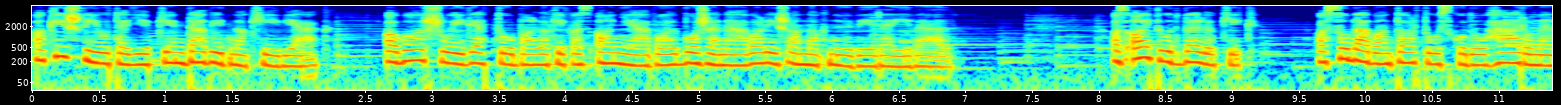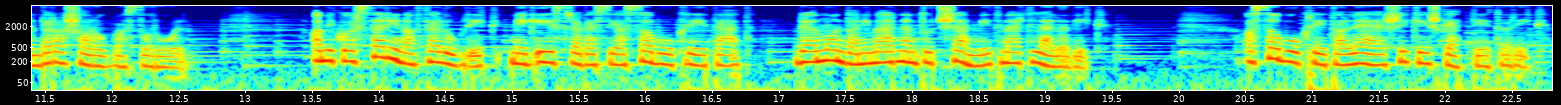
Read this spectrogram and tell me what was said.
A kisfiút egyébként Davidnak hívják. A Varsói gettóban lakik az anyjával, Bozsanával és annak nővéreivel. Az ajtót belökik, a szobában tartózkodó három ember a sarokba szorul. Amikor Szelina felugrik, még észreveszi a szabókrétát, de mondani már nem tud semmit, mert lelövik. A szabókréta leesik és ketté törik.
